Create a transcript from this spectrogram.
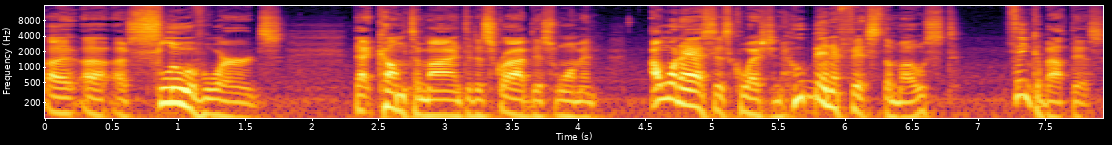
a, a, a slew of words that come to mind to describe this woman. I want to ask this question Who benefits the most? Think about this.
